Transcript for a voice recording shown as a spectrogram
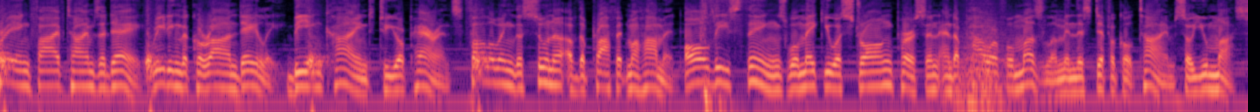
praying five times a day, reading the Quran daily, being kind to your parents, following the sunnah of the Prophet Muhammad. All these things will make you a strong person and a powerful Muslim in this difficult time, so you must.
